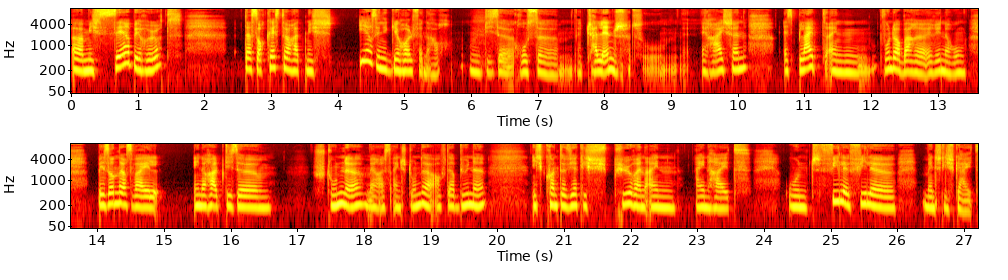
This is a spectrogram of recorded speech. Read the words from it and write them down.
äh, mich sehr berührt. Das Orchester hat mich irrsinnig geholfen auch, um diese große äh, Challenge zu äh, erreichen. Es bleibt eine wunderbare Erinnerung, besonders weil innerhalb dieser Stunde, mehr als eine Stunde auf der Bühne. Ich konnte wirklich spüren eine Einheit und viele, viele Menschlichkeit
